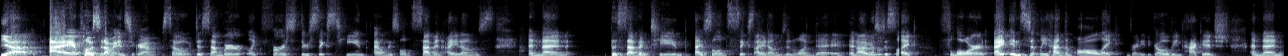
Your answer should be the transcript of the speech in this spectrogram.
Yeah, I posted on my Instagram. So December like 1st through 16th, I only sold seven items. And then the 17th, I sold six items in one day. And I was oh. just like floored. I instantly had them all like ready to go, being packaged. And then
